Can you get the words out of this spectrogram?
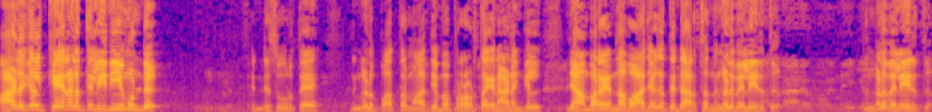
ആളുകൾ കേരളത്തിൽ ഇനിയുമുണ്ട്. എന്റെ സുഹൃത്തെ നിങ്ങൾ പത്ര മാധ്യമ പ്രവർത്തകനാണെങ്കിൽ ഞാൻ പറയുന്ന വാചകത്തിന്റെ അർത്ഥം നിങ്ങൾ വിലയിരുത്തുക. നിങ്ങൾ വിലയിരുത്തുക.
